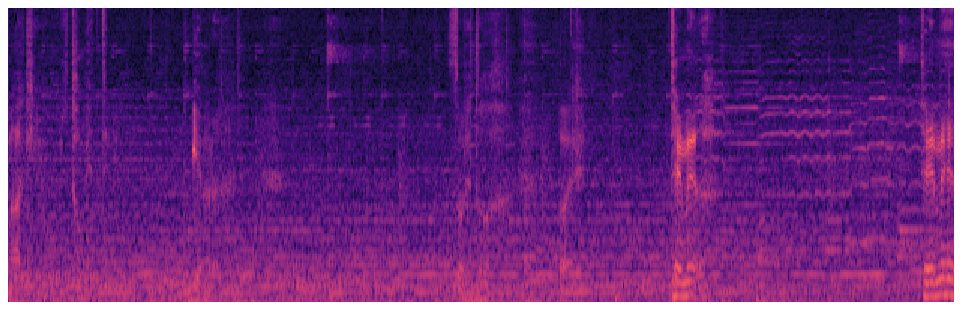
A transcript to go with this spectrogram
負けを認めて。やらそれとおいてめえだてめえら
